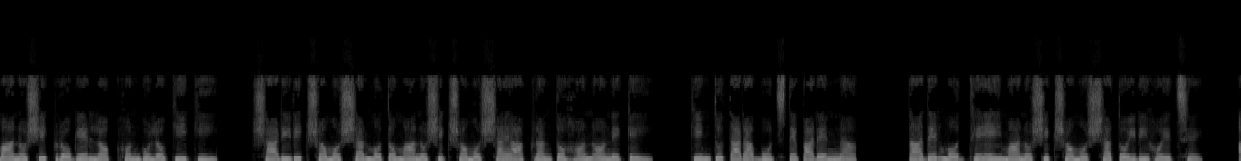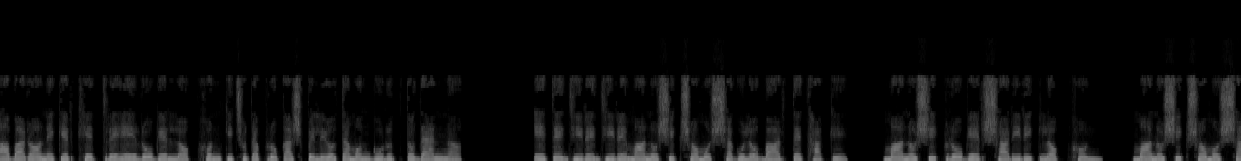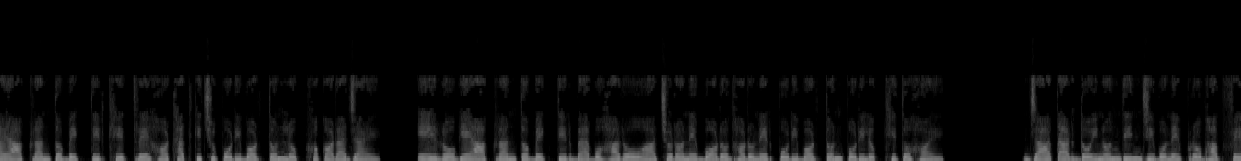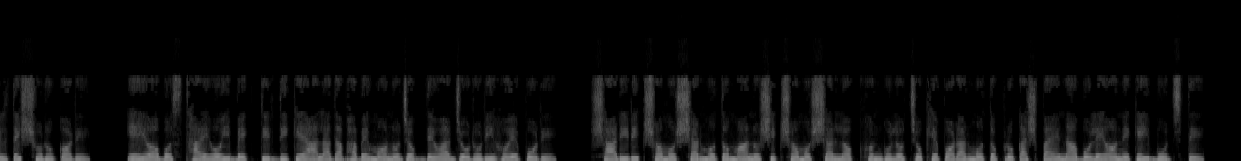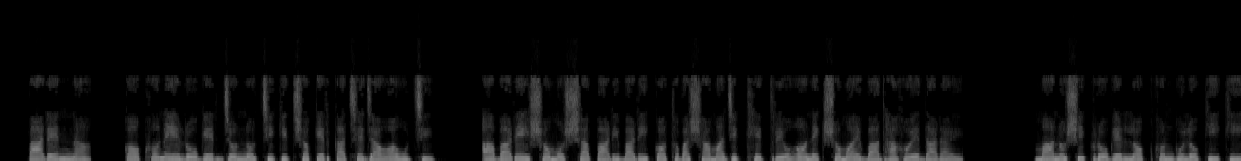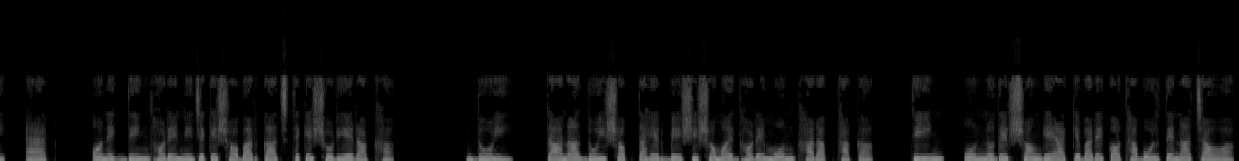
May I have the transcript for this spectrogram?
মানসিক রোগের লক্ষণগুলো কি কি? শারীরিক সমস্যার মতো মানসিক সমস্যায় আক্রান্ত হন অনেকেই, কিন্তু তারা বুঝতে পারেন না। তাদের মধ্যে এই মানসিক সমস্যা তৈরি হয়েছে। আবার অনেকের ক্ষেত্রে এই রোগের লক্ষণ কিছুটা প্রকাশ পেলেও তেমন গুরুত্ব দেন না। এতে ধীরে ধীরে মানসিক সমস্যাগুলো বাড়তে থাকে। মানসিক রোগের শারীরিক লক্ষণ মানসিক সমস্যায় আক্রান্ত ব্যক্তির ক্ষেত্রে হঠাৎ কিছু পরিবর্তন লক্ষ্য করা যায়। এ রোগে আক্রান্ত ব্যক্তির ব্যবহার ও আচরণে বড় ধরনের পরিবর্তন পরিলক্ষিত হয়, যা তার দৈনন্দিন জীবনে প্রভাব ফেলতে শুরু করে। এই অবস্থায় ওই ব্যক্তির দিকে আলাদাভাবে মনোযোগ দেওয়া জরুরি হয়ে পড়ে। শারীরিক সমস্যার মতো মানসিক সমস্যার লক্ষণগুলো চোখে পড়ার মতো প্রকাশ পায় না বলে অনেকেই বুঝতে পারেন না। কখন এই রোগের জন্য চিকিৎসকের কাছে যাওয়া উচিত? আবার এই সমস্যা পারিবারিক অথবা সামাজিক ক্ষেত্রেও অনেক সময় বাধা হয়ে দাঁড়ায়। মানসিক রোগের লক্ষণগুলো কি কি? এক, অনেক দিন ধরে নিজেকে সবার কাছ থেকে সরিয়ে রাখা। দুই। টানা দুই সপ্তাহের বেশি সময় ধরে মন খারাপ থাকা। তিন, অন্যদের সঙ্গে একেবারে কথা বলতে না চাওয়া।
